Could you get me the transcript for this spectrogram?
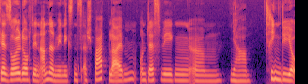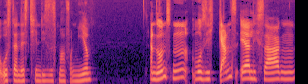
der soll doch den anderen wenigstens erspart bleiben. Und deswegen, ähm, ja, kriegen die ihr Osternestchen dieses Mal von mir. Ansonsten muss ich ganz ehrlich sagen,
